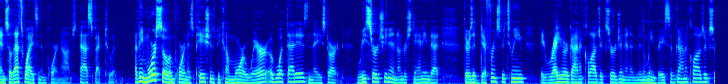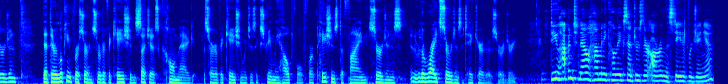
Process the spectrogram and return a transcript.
And so that's why it's an important aspect to it. I think more so important as patients become more aware of what that is and they start researching and understanding that there's a difference between a regular gynecologic surgeon and a minimally invasive gynecologic surgeon that they're looking for certain certifications such as comeg certification which is extremely helpful for patients to find surgeons the right surgeons to take care of their surgery. Do you happen to know how many comeg centers there are in the state of virginia?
